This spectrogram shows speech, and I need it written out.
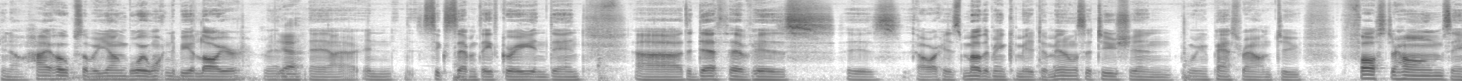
you know high hopes of a young boy wanting to be a lawyer in, Yeah. uh, in sixth, seventh, eighth grade, and then uh, the death of his his or his mother being committed to a mental institution, being passed around to foster homes, and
